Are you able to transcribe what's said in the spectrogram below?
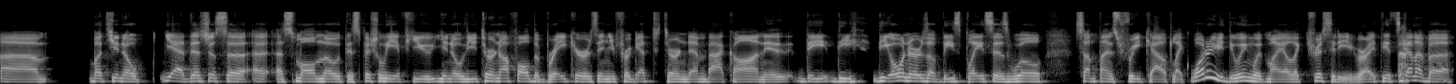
um, but you know, yeah, that's just a, a, small note, especially if you you know you turn off all the breakers and you forget to turn them back on. It, the the the owners of these places will sometimes freak out, like, "What are you doing with my electricity?" Right? It's kind of a,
